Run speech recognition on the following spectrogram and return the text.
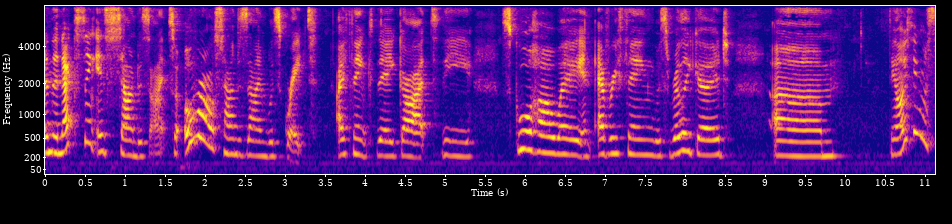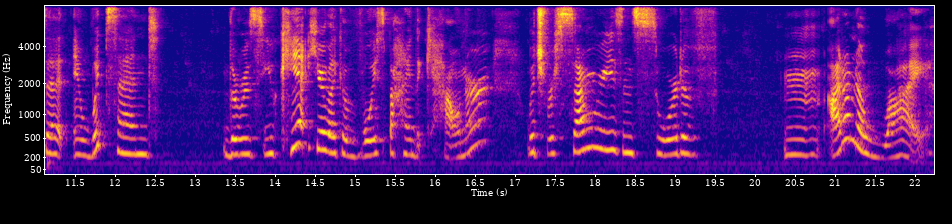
And the next thing is sound design. So overall sound design was great. I think they got the school hallway and everything was really good. Um, the only thing was that in Whit's End, there was you can't hear like a voice behind the counter, which for some reason sort of mm, I don't know why.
